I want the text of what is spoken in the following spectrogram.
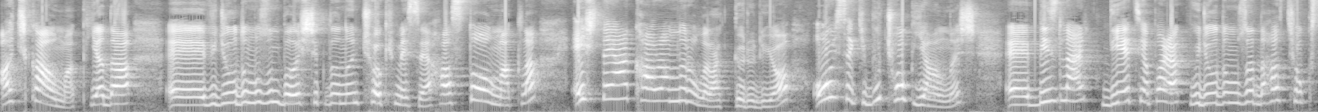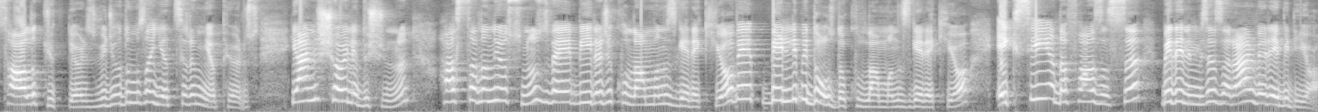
aç kalmak ya da eee, vücudumuzun bağışıklığının çökmesi, hasta olmakla eşdeğer kavramlar olarak görülüyor. Oysa ki bu çok yanlış. Ee, bizler diyet yaparak vücudumuza daha çok sağlık yüklüyoruz. Vücudumuza yatırım yapıyoruz. Yani şöyle düşünün. Hastalanıyorsunuz ve bir ilacı kullanmanız gerekiyor ve belli bir dozda kullanmanız gerekiyor. Eksiği ya da fazlası bedenimize zarar verebiliyor.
